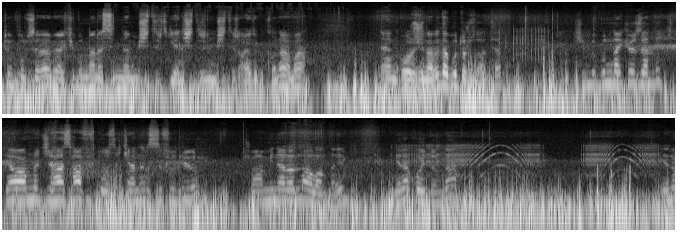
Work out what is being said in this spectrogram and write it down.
Bütün pulseler belki bundan esinlenmiştir, geliştirilmiştir ayrı bir konu ama en orijinali de budur zaten. Şimdi bundaki özellik devamlı cihaz hafif de olsa kendini sıfırlıyor. Şu an mineralli alandayım. Yere koyduğumda yere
